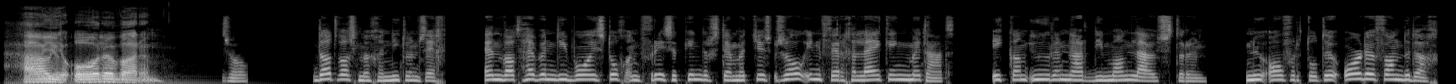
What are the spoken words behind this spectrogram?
Hou je oren warm. Zo. Dat was me genieten zeg. En wat hebben die boys toch een frisse kinderstemmetjes zo in vergelijking met dat. Ik kan uren naar die man luisteren. Nu over tot de orde van de dag.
